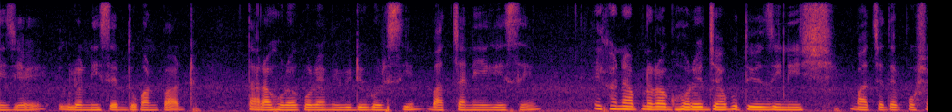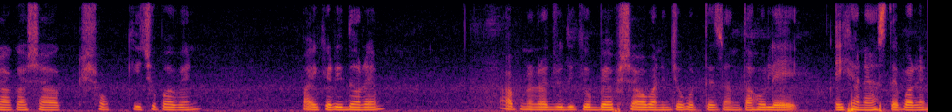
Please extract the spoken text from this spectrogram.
এই যে এগুলো নিচের দোকানপাট তাড়াহুড়া করে আমি ভিডিও করছি, বাচ্চা নিয়ে গেছি। এখানে আপনারা ঘরের যাবতীয় জিনিস, বাচ্চাদের পোশাক, আশাক সব কিছু পাবেন পাইকারি দরে। আপনারা যদি কেউ ব্যবসা বাণিজ্য করতে চান, তাহলে এখানে আসতে পারেন,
